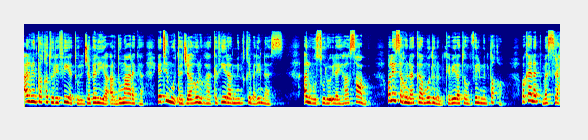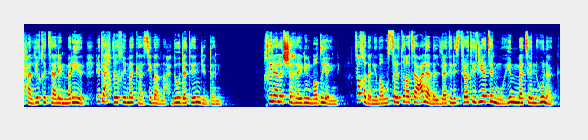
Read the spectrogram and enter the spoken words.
المنطقة الريفية الجبلية أرض معركة يتم تجاهلها كثيرا من قبل الناس. الوصول إليها صعب وليس هناك مدن كبيرة في المنطقة وكانت مسرحا لقتال مرير لتحقيق مكاسب محدودة جدا. خلال الشهرين الماضيين فقد النظام السيطرة على بلدات استراتيجية مهمة هناك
